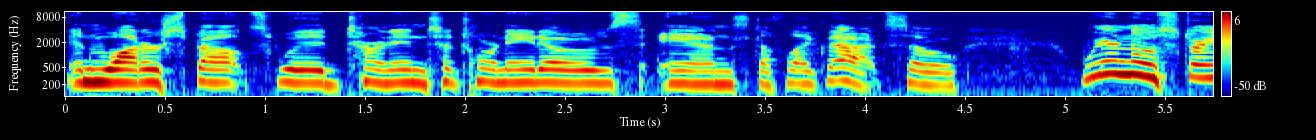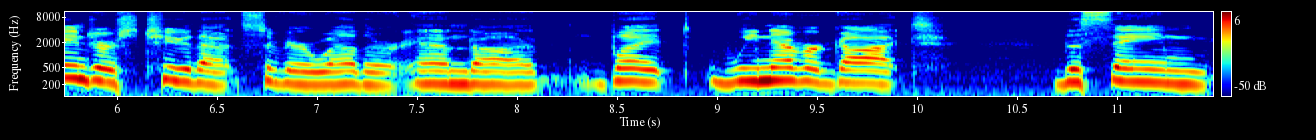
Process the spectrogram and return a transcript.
and water spouts would turn into tornadoes and stuff like that. So we're no strangers to that severe weather and uh, but we never got the same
